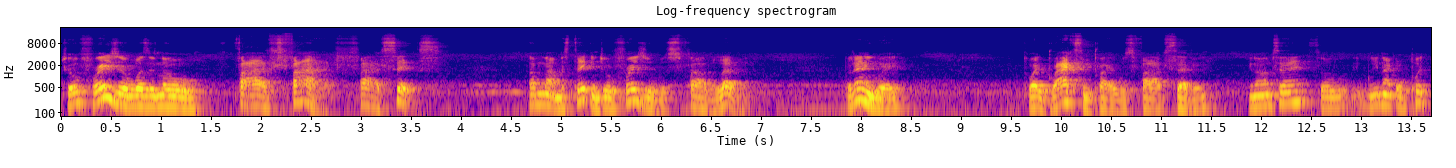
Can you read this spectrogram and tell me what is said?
Joe Frazier wasn't no five five, five six. I'm not mistaken, Joe Frazier was five eleven. But anyway, Dwight Braxton probably was five seven. You know what I'm saying? So we're not gonna put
